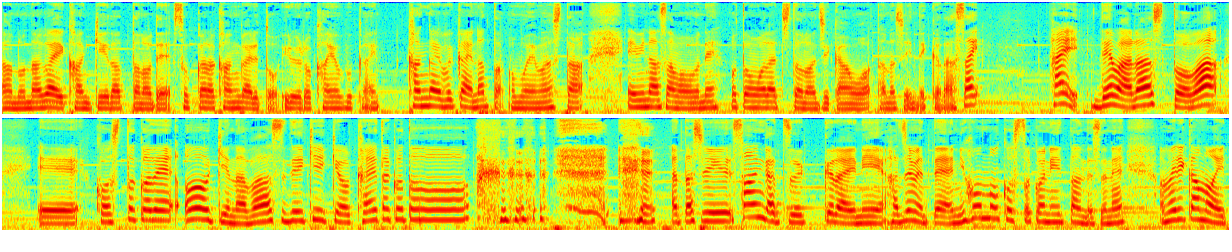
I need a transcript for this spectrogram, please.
あの長い関係だったのでそこから考えるといろいろ感慨深い感慨深いなと思いました。え皆様もねお友達との時間を楽しんでください。はい。ではラストは、えー、コストコで大きなバースデーケーキを買えたこと 私3月くらいに初めて日本のコストコに行ったんですね。アメリカのはちっ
